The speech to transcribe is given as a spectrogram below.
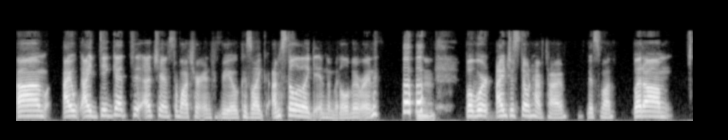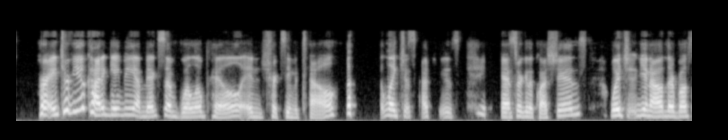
Um, I I did get to, a chance to watch her interview because like I'm still like in the middle of it right now, Mm. but we're I just don't have time this month. But um, her interview kind of gave me a mix of Willow Pill and Trixie Mattel, like just how she was answering the questions. Which you know they're both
